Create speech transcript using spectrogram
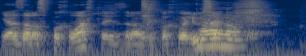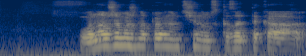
Я зараз похвастаюсь зразу, похвалюся. А, ну. Вона вже можна певним чином сказати така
